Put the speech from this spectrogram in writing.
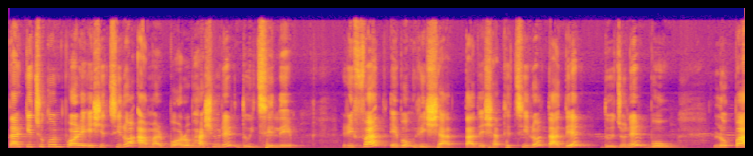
তার কিছুক্ষণ পরে এসেছিল আমার বড় ভাসুরের দুই ছেলে, রিফাত এবং রিশাদ। তাদের সাথে ছিল তাদের দুজনের বউ, লোপা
